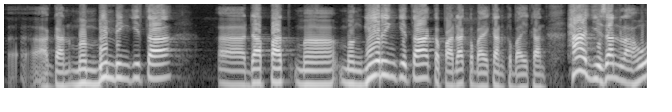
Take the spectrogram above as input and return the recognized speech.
uh, akan membimbing kita uh, dapat me menggiring kita kepada kebaikan-kebaikan. Hajizan lahu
